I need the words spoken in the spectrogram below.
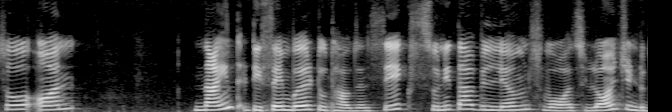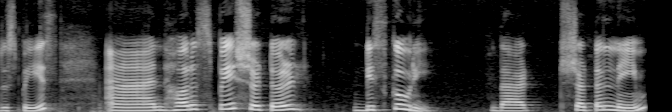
So on 9th December 2006 Sunita Williams was launched into the space and her space shuttle Discovery that shuttle name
